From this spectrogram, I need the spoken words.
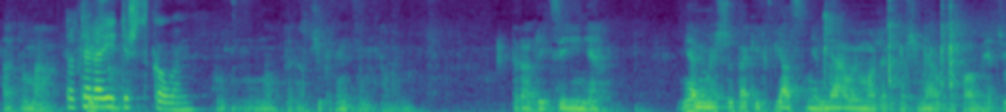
A to ma. To teraz wszystko. jedziesz z kołem. No teraz ci kręcę to. Tradycyjnie. Nie wiem, jeszcze takich piast nie miałem, może ktoś miał, to powie, czy,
